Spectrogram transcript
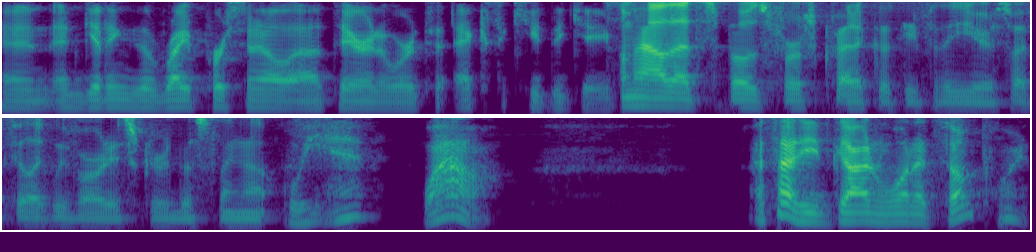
and and getting the right personnel out there in order to execute the game. Somehow that's Spo's first credit cookie for the year, so I feel like we've already screwed this thing up. We have. Wow. I thought he'd gotten one at some point.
